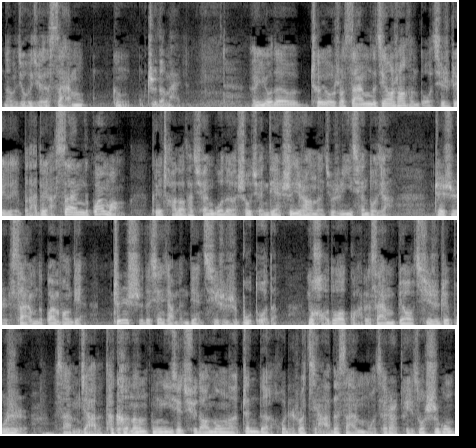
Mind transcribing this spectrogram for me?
那么就会觉得三 M 更值得买。呃，有的车友说三 M 的经销商很多，其实这个也不大对啊。三 M 的官网可以查到它全国的授权店，实际上呢就是一千多家，这是三 M 的官方店。真实的线下门店其实是不多的，有好多挂这个三 M 标，其实这不是三 M 家的，他可能从一些渠道弄了真的或者说假的三 M 膜，在这儿可以做施工。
